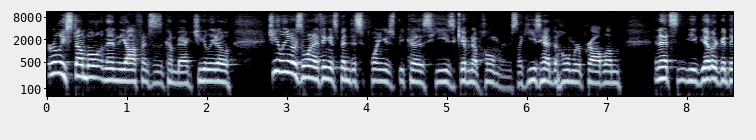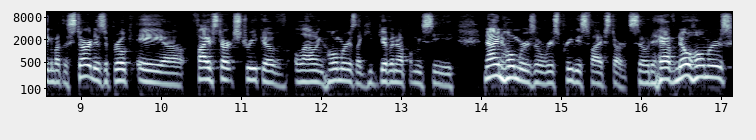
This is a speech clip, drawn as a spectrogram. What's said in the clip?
early stumble and then the offense has come back. Giolito, Giolito is the one I think it's been disappointing just because he's given up homers. Like he's had the homer problem. And that's the, the other good thing about the start is it broke a uh, five start streak of allowing homers. Like he'd given up, let me see, nine homers over his previous five starts. So to have no homers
